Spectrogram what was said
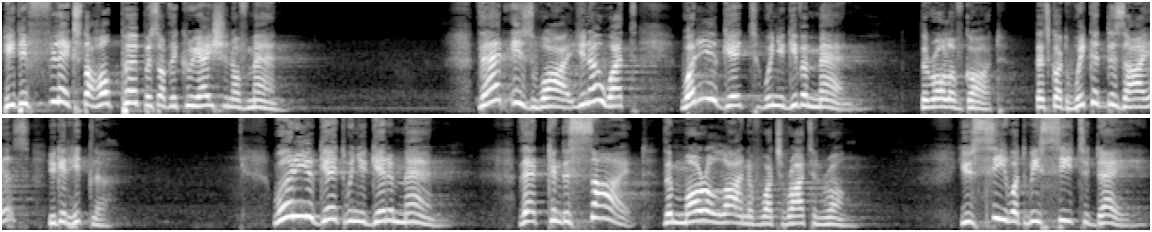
he deflects the whole purpose of the creation of man. That is why, you know what? What do you get when you give a man the role of God that's got wicked desires? You get Hitler. What do you get when you get a man that can decide the moral line of what's right and wrong? You see what we see today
